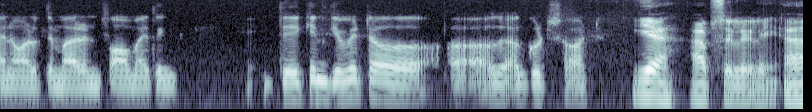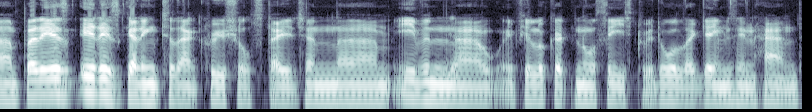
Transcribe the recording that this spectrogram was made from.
and all of them are in form, I think they can give it a a, a good shot. Yeah, absolutely. Uh, but it is it is getting to that crucial stage, and um, even yeah. uh, if you look at Northeast with all their games in hand,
